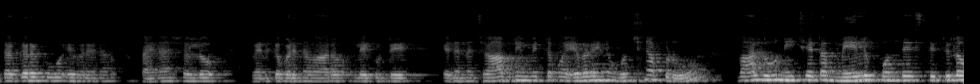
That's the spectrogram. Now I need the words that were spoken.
దగ్గరకు ఎవరైనా ఫైనాన్షియల్‌లో వెనుకబడిన వారో, లేకుంటే ఏదైనా జాబ్ నిమిత్తమో ఎవరైనా వచ్చినప్పుడు, వాళ్ళు నీ చేత మేలు పొందే స్థితిలో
